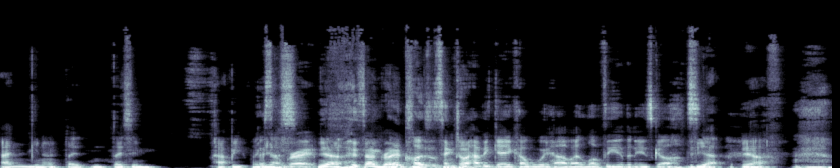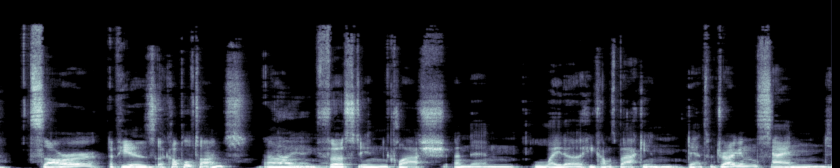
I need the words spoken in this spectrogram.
and you know they they seem happy. I They sound great. Yeah, they sound The great. closest thing to a happy gay couple we have. I love the Ibbenese guards. yeah, yeah. Xaro appears a couple of times. Um, Oh, yeah, yeah. First in Clash, and then later he comes back in Dance with Dragons, and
